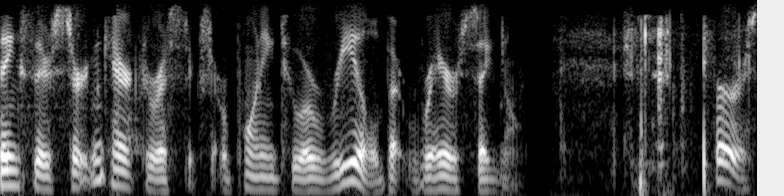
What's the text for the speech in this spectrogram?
thinks there's certain characteristics are pointing to a real but rare signal. First,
